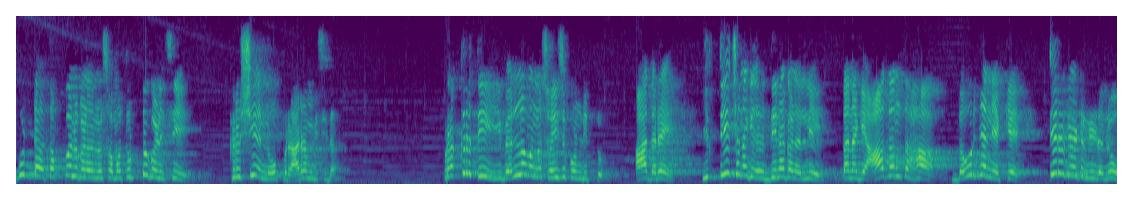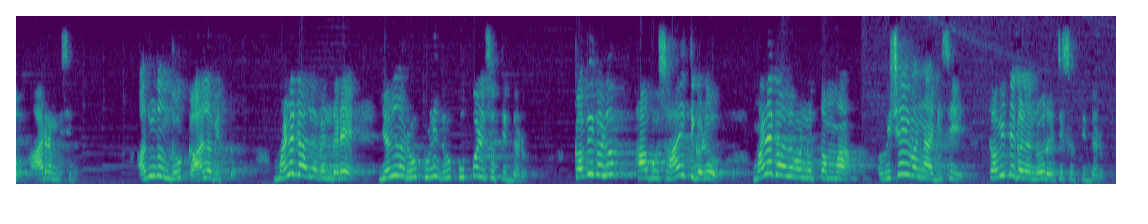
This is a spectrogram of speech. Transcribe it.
ಗುಡ್ಡ ತಪ್ಪಲುಗಳನ್ನು ಸಮತುಟ್ಟುಗೊಳಿಸಿ ಕೃಷಿಯನ್ನು ಪ್ರಾರಂಭಿಸಿದ. ಪ್ರಕೃತಿ ಇವೆಲ್ಲವನ್ನು ಸಹಿಸಿಕೊಂಡಿತ್ತು. ಆದರೆ ಇತ್ತೀಚಿನ ದಿನಗಳಲ್ಲಿ ತನಗೆ ಆದಂತಹ ದೌರ್ಜನ್ಯಕ್ಕೆ ತಿರುಗೇಟು ನೀಡಲು ಆರಂಭಿಸಿದ. ಅಂದೊಂದು ಕಾಲವಿತ್ತು. ಮಳೆಗಾಲವೆಂದರೆ ಎಲ್ಲರೂ ಕುಣಿದು ಕುಪ್ಪಳಿಸುತ್ತಿದ್ದರು. ಕವಿಗಳು ಹಾಗೂ ಸಾಹಿತಿಗಳು ಮಳೆಗಾಲವನ್ನು ತಮ್ಮ ವಿಷಯವನ್ನಾಗಿಸಿ ಕವಿತೆಗಳನ್ನು ರಚಿಸುತ್ತಿದ್ದರು.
